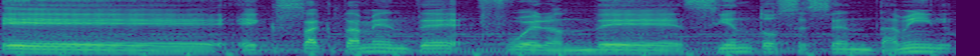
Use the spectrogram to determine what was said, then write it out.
eh, exactamente fueron de 160 mil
